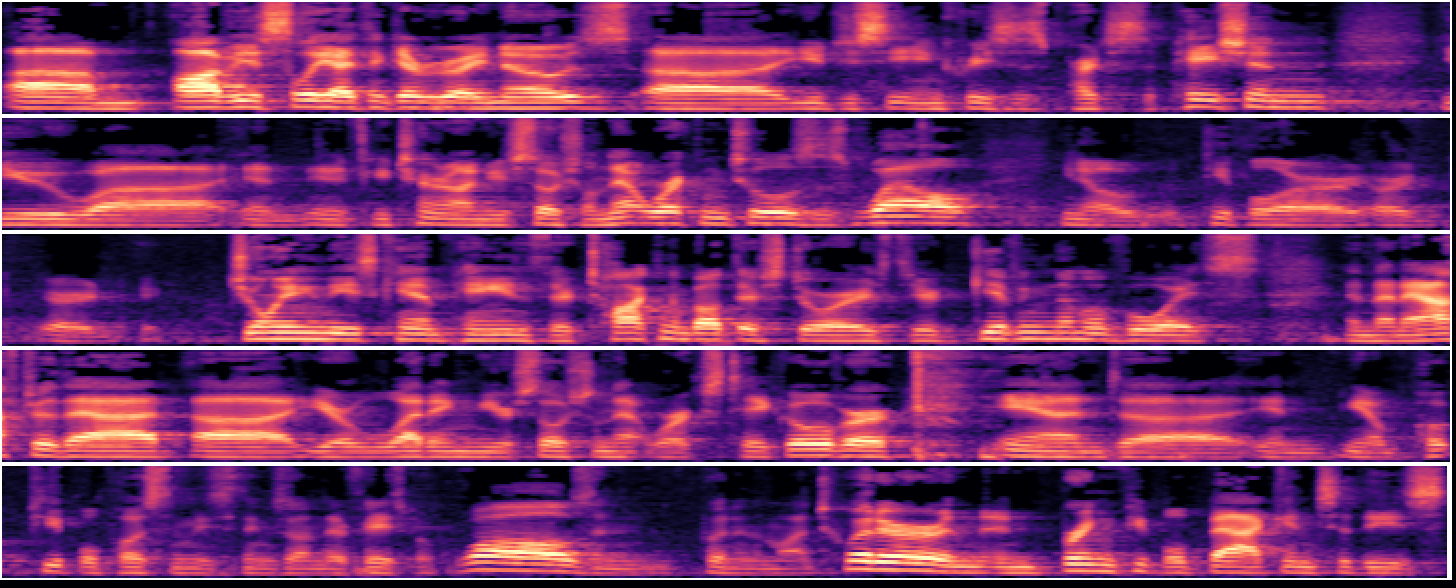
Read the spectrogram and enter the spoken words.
Um, obviously, I think everybody knows UGC uh, increases participation. You, uh, and, and if you turn on your social networking tools as well, you know, people are, are, are joining these campaigns, they're talking about their stories, you're giving them a voice, and then after that, uh, you're letting your social networks take over, and, uh, and you know, people posting these things on their Facebook walls and putting them on Twitter, and, and bring people back into these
